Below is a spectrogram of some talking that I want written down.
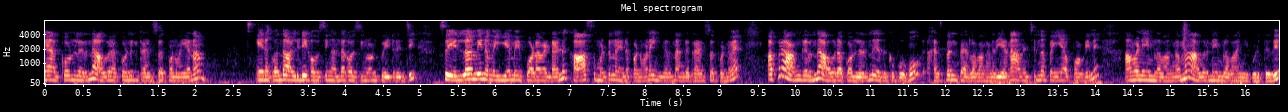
என் அக்கௌண்ட்லேருந்து அவர் அக்கௌண்ட்டுக்கு ட்ரான்ஸ்ஃபர் பண்ணுவேன். ஏன்னா எனக்கு வந்து ஆல்ரெடி ஹவுசிங் அந்த ஹவுசிங் லோன் போயிட்டு இருந்துச்சு ஸோ எல்லாமே நம்ம இஎம்ஐ போட வேண்டாம்னு காசு மட்டும் நான் என்ன பண்ணுவேன்னா இங்கேருந்து அங்கே ட்ரான்ஸ்ஃபர் பண்ணுவேன். அப்புறம் அங்கேருந்து அவர் அக்கௌண்ட்லேருந்து எதுக்கு போகும்? ஹஸ்பண்ட் பேரில் வாங்கினது. ஏன்னா அவன் சின்ன பையன் அப்போ அப்படின்னு அவன் நேமில் வாங்காமல் அவர் நேமில் வாங்கி கொடுத்தது.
